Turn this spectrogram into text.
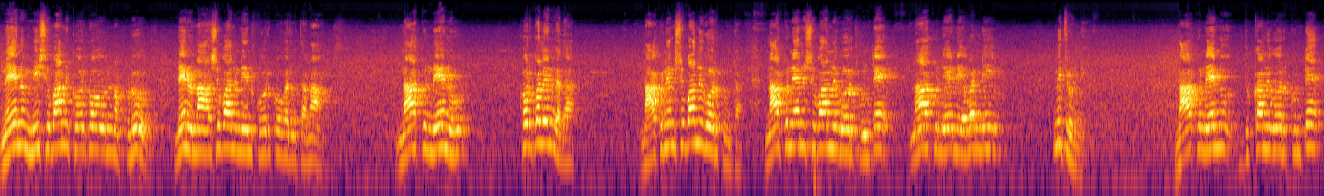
నేను మీ శుభాన్ని కోరుకోన్నప్పుడు నేను నా అశుభాన్ని నేను కోరుకోగలుగుతానా? నాకు నేను కోరుకోలేను కదా. నాకు నేను శుభాన్ని కోరుకుంటా. నాకు నేను శుభాన్ని కోరుకుంటే నాకు నేను ఎవరిని? మిత్రుణ్ణి. నాకు నేను దుఃఖాన్ని కోరుకుంటే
